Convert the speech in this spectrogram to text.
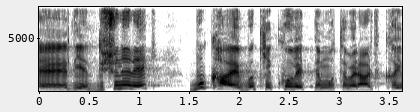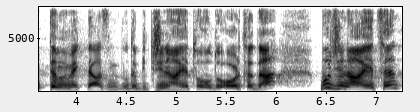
e, diye düşünerek bu kaybı ki kuvvetle muhtemel artık kayıp dememek lazım. Bu da bir cinayet oldu ortada. Bu cinayetin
